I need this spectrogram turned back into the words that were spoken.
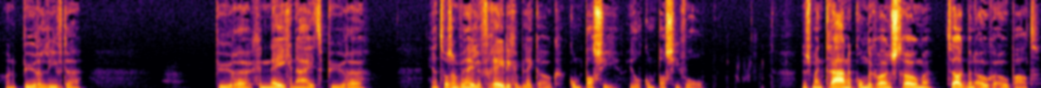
gewoon een pure liefde, pure genegenheid, pure. Ja, het was een hele vredige blik ook, compassie, heel compassievol. Dus mijn tranen konden gewoon stromen terwijl ik mijn ogen open had.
